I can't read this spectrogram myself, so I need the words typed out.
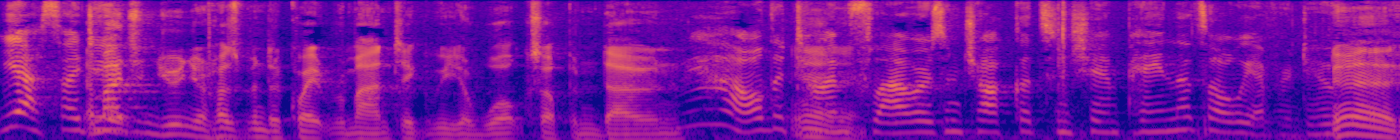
Yes, I do. Imagine you and your husband are quite romantic with your walks up and down. Yeah, all the time. Yeah. Flowers and chocolates and champagne. That's all we ever do. Yeah.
